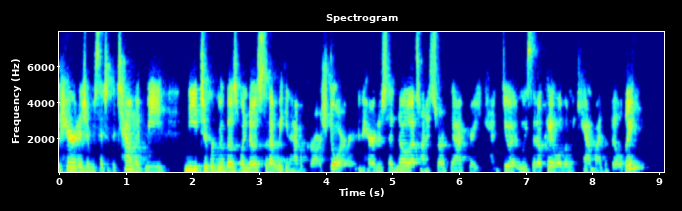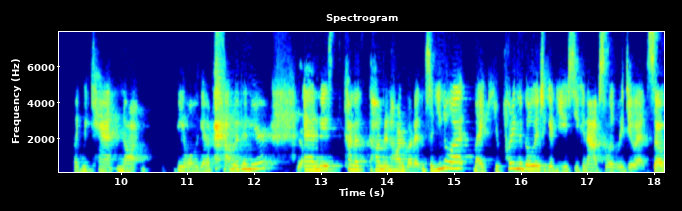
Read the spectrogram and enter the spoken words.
Heritage and we said to the town, like, we need to remove those windows so that we can have a garage door. And Heritage said, no, that's not historically accurate. You can't do it. And we said, okay, well, then we can't buy the building. Like, we can't not be able to get a pallet in here. And they kind of hummed and hawed about it and said, you know what? Like, you're putting the building to good use. You can absolutely do it. So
